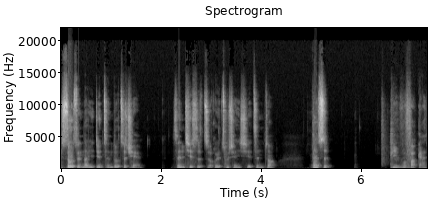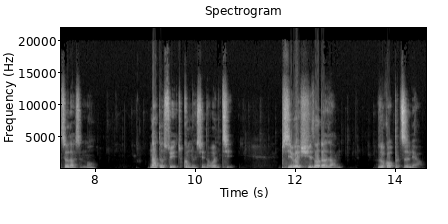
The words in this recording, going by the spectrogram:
受损到一定程度之前，人体是只会出现一些症状，但是。并无法感受到什么，那都属于功能性的问题。脾胃虚弱的人，如果不治疗，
